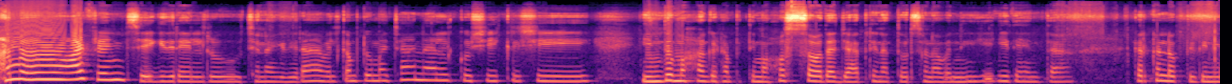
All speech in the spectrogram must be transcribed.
ಹಲೋ ಹಾಯ್ ಫ್ರೆಂಡ್ಸ್ ಹೇಗಿದ್ದೀರಾ ಎಲ್ಲರೂ ಚೆನ್ನಾಗಿದ್ದೀರಾ? ವೆಲ್ಕಮ್ ಟು ಮೈ ಚಾನಲ್ ಖುಷಿ ಕೃಷಿ ಹಿಂದೂ ಮಹಾಗಣಪತಿ ಮಹೋತ್ಸವದ ಜಾತ್ರೆನ ತೋರಿಸೋಣ ಬನ್ನಿ. ಹೇಗಿದೆ ಅಂತ ಕರ್ಕೊಂಡು ಹೋಗ್ತಿದ್ದೀನಿ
